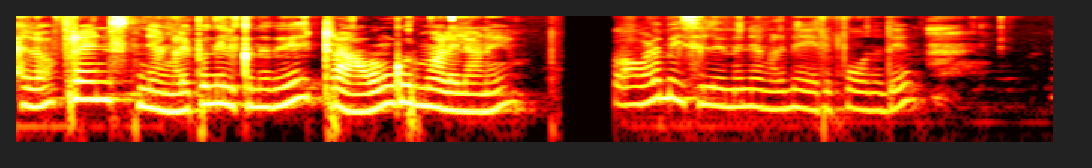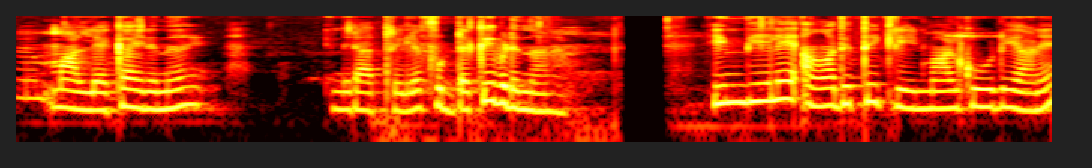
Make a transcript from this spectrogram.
ഹലോ ഫ്രണ്ട്സ് ഞങ്ങളിപ്പോൾ നിൽക്കുന്നത് ട്രാവൻകൂർ മാളിലാണ്. കോവളം ബീച്ചിൽ നിന്ന് ഞങ്ങൾ നേരെ പോകുന്നത് മാളിലേക്കായിരുന്നു ഇന്ന് രാത്രിയിലെ ഫുഡൊക്കെ ഇവിടെ നിന്നാണ് ഇന്ത്യയിലെ ആദ്യത്തെ ഗ്രീൻ മാൾ കൂടിയാണ്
